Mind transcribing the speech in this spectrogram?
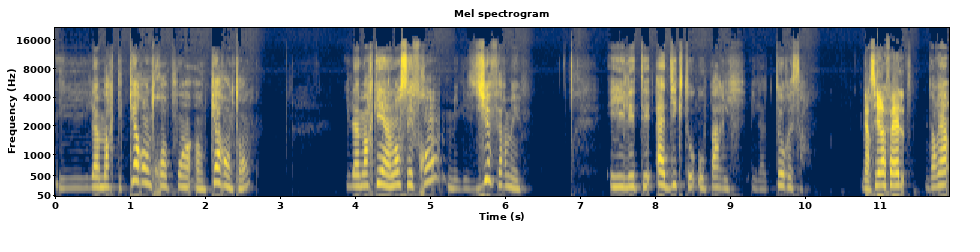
Il a marqué 43 points en 40 ans. Il a marqué un lancer franc, mais les yeux fermés. Et il était addict au, au pari. Il adorait ça. Merci Raphaël. De rien.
